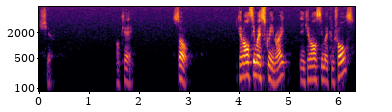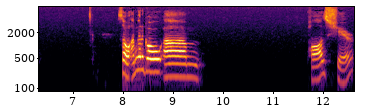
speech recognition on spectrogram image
share. Okay, so you can all see my screen, right? You can all see my controls. So I'm going to go um, pause share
